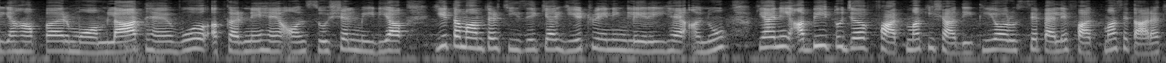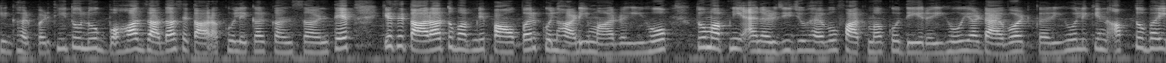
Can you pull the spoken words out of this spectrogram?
यहाँ पर मामलात हैं वो करने हैं ऑन सोशल मीडिया ये तमाम तर चीज़ें क्या ये ट्रेनिंग ले रही है अनु? यानी अभी तो जब फ़ातिमा की शादी थी और उससे पहले फ़ातिमा सितारा के घर पर थी तो लोग बहुत ज़्यादा सितारा को लेकर कंसर्न थे कि सितारा, तुम अपने पाँव पर कुल्हाड़ी मार रही हो, तुम अपनी एनर्जी जो है वो फ़ातिमा को दे रही हो या डाइवर्ट कर रही हो, लेकिन अब तो भाई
